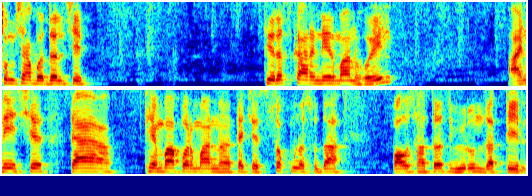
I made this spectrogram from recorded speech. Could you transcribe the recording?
तुमच्याबद्दलची तिरस्कार निर्माण होईल. आणि शे त्या थेंबाप्रमाणे त्याचे स्वप्नसुद्धा पावसातच विरून जातील.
